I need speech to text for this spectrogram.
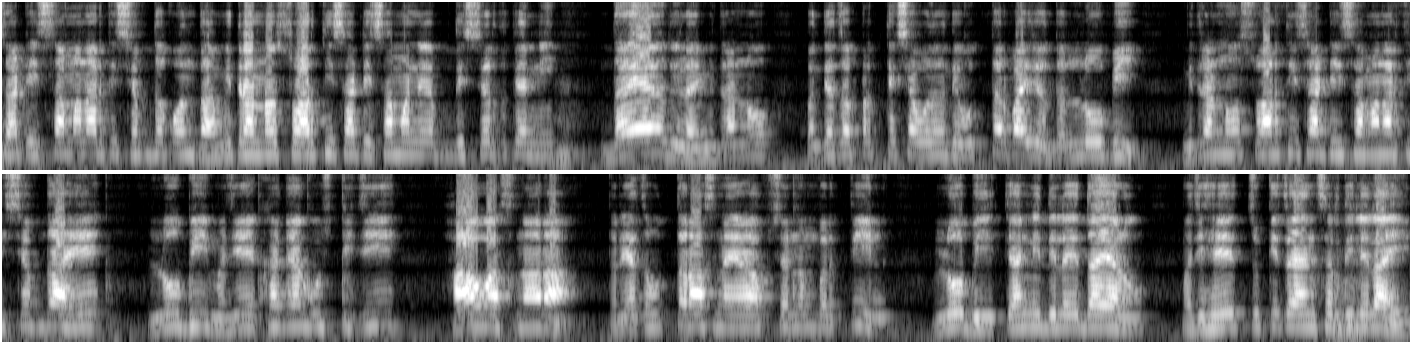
साठी समानार्थी शब्द कोणता? मित्रांनो स्वार्थीसाठी सामान्य शब्द त्यांनी दयाळ दिलाय मित्रांनो. पण त्याचं प्रत्यक्षामध्ये उत्तर पाहिजे होतं लोभी. मित्रांनो स्वार्थीसाठी समानार्थी शब्द आहे लोभी. म्हणजे एखाद्या गोष्टीची हाव असणारा. तर याचं उत्तर असणार आहे ऑप्शन नंबर तीन. लोभी त्यांनी दिलंय दयाळू. म्हणजे हे चुकीचं अँसर दिलेला आहे.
